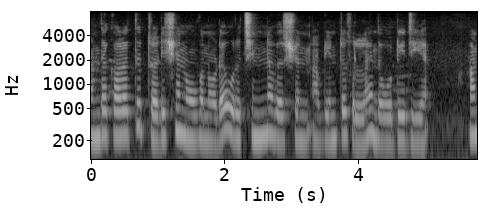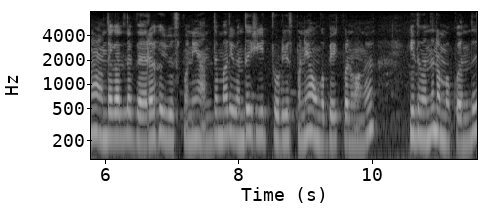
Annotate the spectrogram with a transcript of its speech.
அந்த காலத்து ட்ரெடிஷன் ஓவனோட ஒரு சின்ன வெர்ஷன் அப்படின்ட்டு சொல்லலாம் இந்த ஓடிஜியை ஆனால் அந்த காலத்தில் விறகு யூஸ் பண்ணி அந்த மாதிரி வந்து ஹீட் ப்ரொடியூஸ் பண்ணி அவங்க பேக் பண்ணுவாங்க. இது வந்து நமக்கு வந்து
